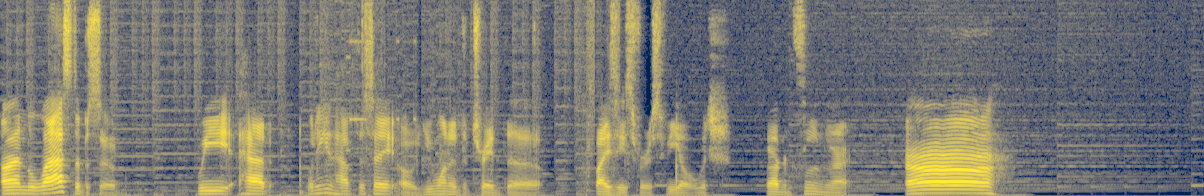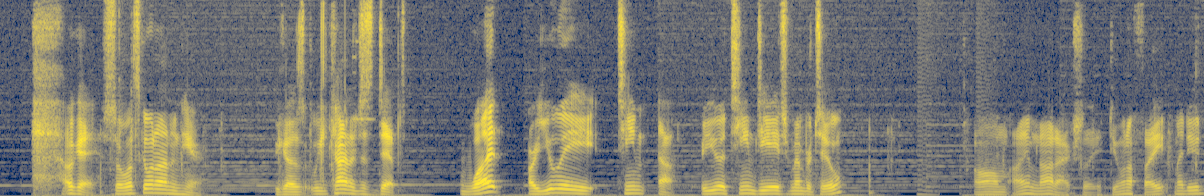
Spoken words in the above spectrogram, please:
on the last episode, we had... What do you have to say? Oh, you wanted to trade the Spizies for a Spheal, which haven't seen yet. Uh... Okay, so what's going on in here? Because we kind of just dipped. What? Are you a team... Oh, are you a Team DH member too? Um, I am not actually. Do you want to fight, my dude?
